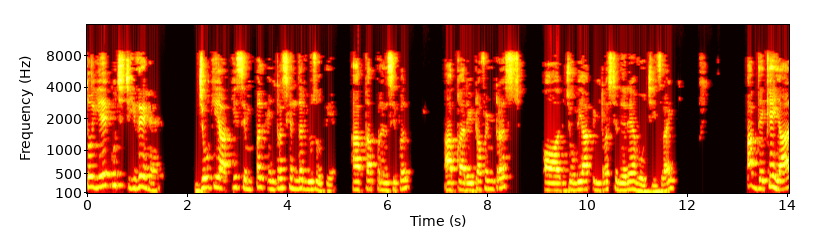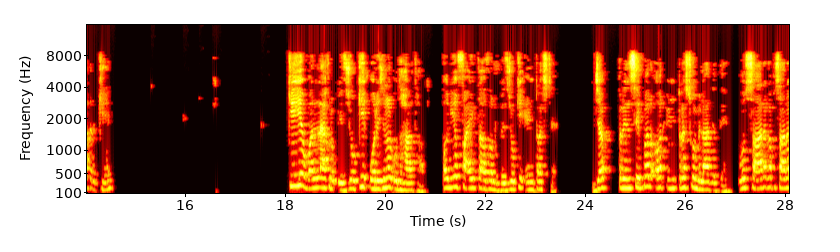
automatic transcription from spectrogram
तो ये कुछ चीज़ें हैं जो कि आपकी सिंपल इंटरेस्ट के अंदर यूज़ होती है। आपका प्रिंसिपल आपका रेट ऑफ़ इंटरेस्ट और जो भी आप इंटरेस्ट दे रहे हैं वो चीज़ राइट अब देखें, याद रखें कि ये वन लाख रुपीज़ जो कि ओरिजिनल उधार था, और ये फाइव थाउज़ेंड रुपीज़ जो कि इंटरेस्ट है। जब प्रिंसिपल और इंटरेस्ट को मिला देते हैं, वो सारा का सारा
